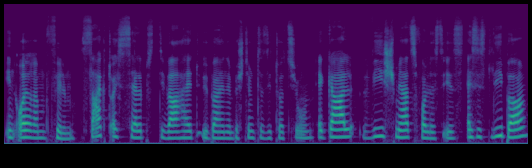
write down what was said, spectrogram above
in eurem Film. Sagt euch selbst die Wahrheit über eine bestimmte Situation, egal wie schmerzvoll es ist. Es ist lieber,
